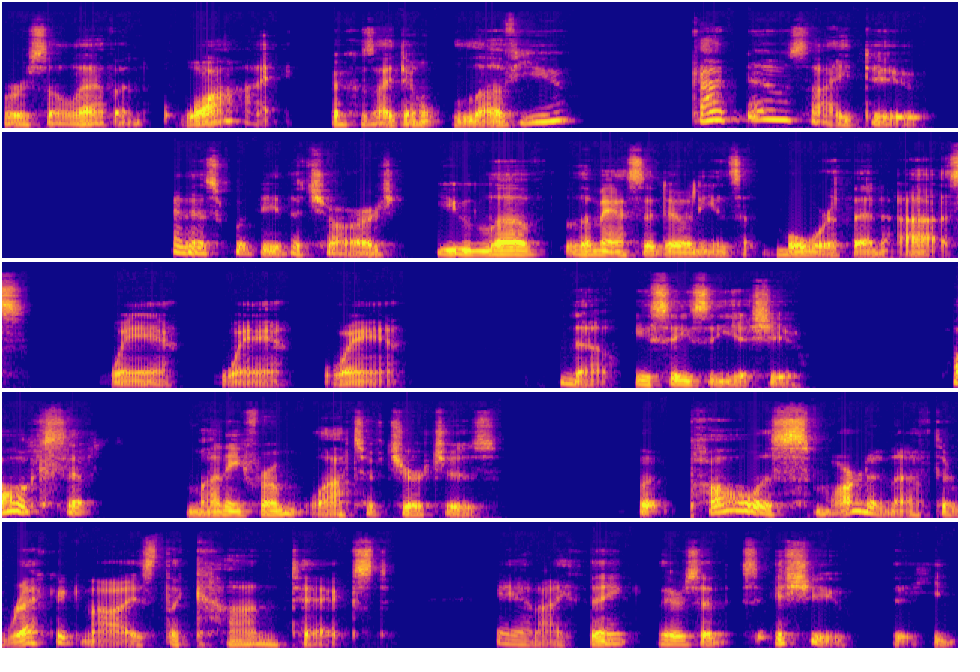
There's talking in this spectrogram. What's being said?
Verse 11. Why? Because I don't love you? God knows I do. And this would be the charge. You love the Macedonians more than us. Wah, wah, wah. No, he sees the issue. Paul accepts money from lots of churches, but Paul is smart enough to recognize the context and I think there's an issue that he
